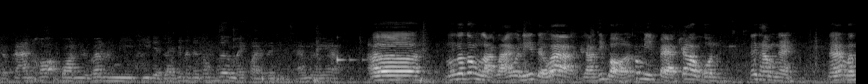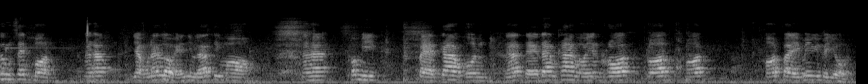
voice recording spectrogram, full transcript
กับการเคาะบอลหรือว่ามันมีทีเด็ดอะไรที่มันจะต้องเพิ่มไหมก่อนจะไปถึงแชมป์อะไรเงี้ยครับเออมันก็ต้องหลากหลายกว่านี้ แต่ว่าอย่างที่บอกแล้วก็มี 8 9 คนให้ทำไงนะมันต้องเซตบอลนะครับอย่างวันนั้นเราเห็นอยู่แล้วตีมอร์นะฮะเขามี 8 9 คนนะแต่ด้านข้างเรายังครอสครอสครอสครอสไปไม่มีประโยชน์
